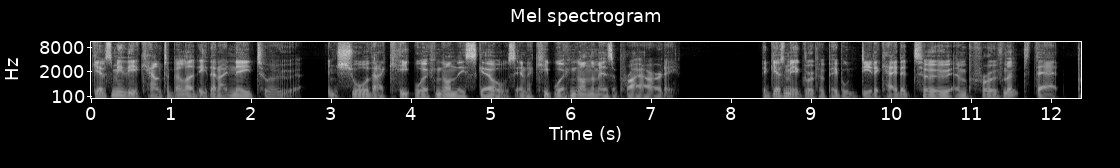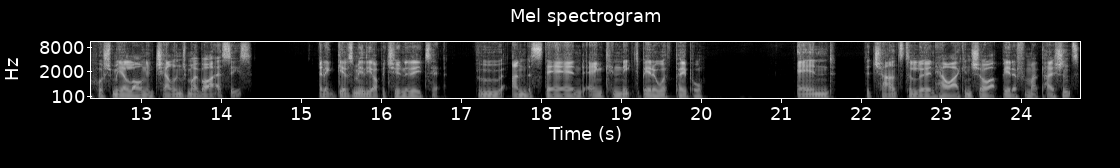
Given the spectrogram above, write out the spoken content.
gives me the accountability that I need to ensure that I keep working on these skills and I keep working on them as a priority. It gives me a group of people dedicated to improvement that push me along and challenge my biases. And it gives me the opportunity to, understand and connect better with people and the chance to learn how I can show up better for my patients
